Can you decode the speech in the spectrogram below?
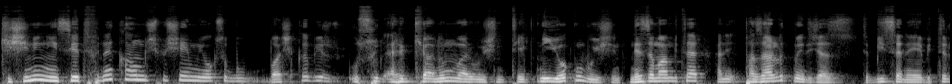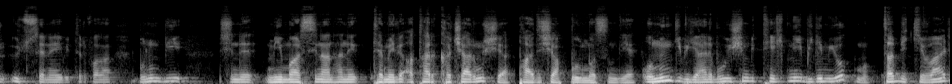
kişinin inisiyatifine kalmış bir şey mi yoksa bu başka bir usul erkanı mı var bu işin? Tekniği yok mu bu işin? Ne zaman biter? Hani pazarlık mı edeceğiz? Bir seneye bitir, üç seneye bitir falan. Bunun bir Şimdi Mimar Sinan hani temeli atar kaçarmış ya padişah bulmasın diye. Onun gibi yani bu işin bir tekniği bilimi yok mu? Tabii ki var.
